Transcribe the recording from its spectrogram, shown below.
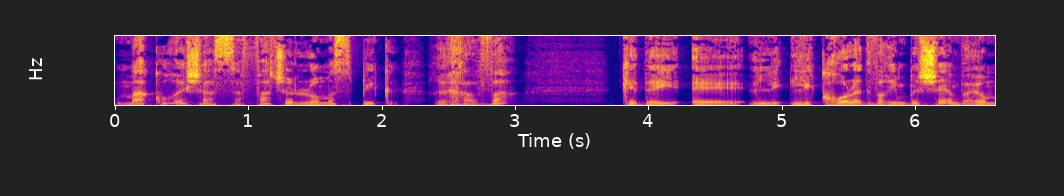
מה קורה שהשפה שלו לא מספיק רחבה כדי אה, לקרוא לדברים בשם? והיום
